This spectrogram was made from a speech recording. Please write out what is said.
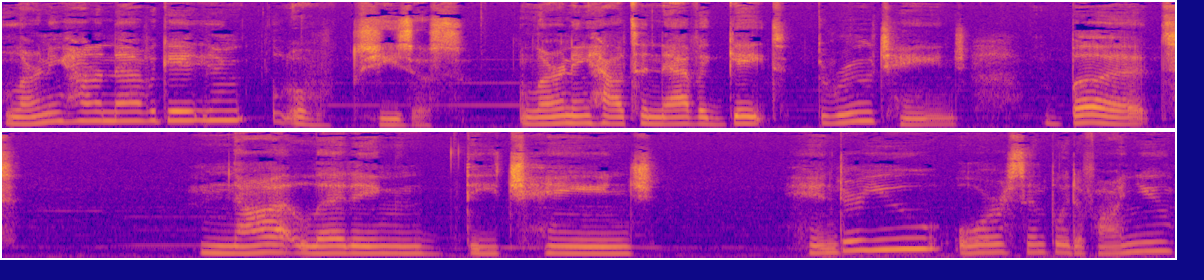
learning how to navigate. Oh, Jesus. Learning how to navigate through change, but not letting the change hinder you or simply define you.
